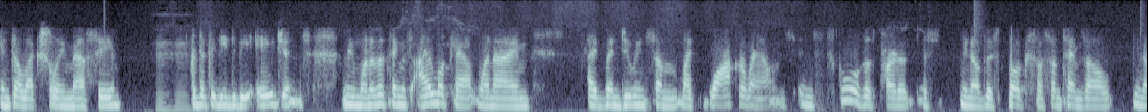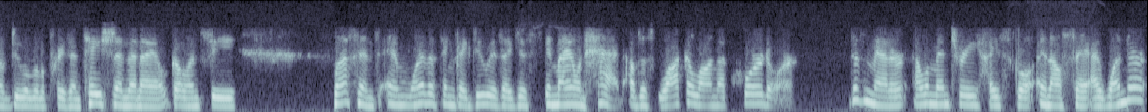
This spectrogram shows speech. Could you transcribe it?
intellectually messy, mm-hmm. or that they need to be agents. I mean, one of the things I look at when I'm I've been doing some like walkarounds in schools as part of this, you know, this book. So sometimes I'll, you know, do a little presentation and then I'll go and see lessons. And one of the things I do is I just, in my own head, I'll just walk along a corridor. It doesn't matter, elementary, high school, and I'll say, I wonder,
